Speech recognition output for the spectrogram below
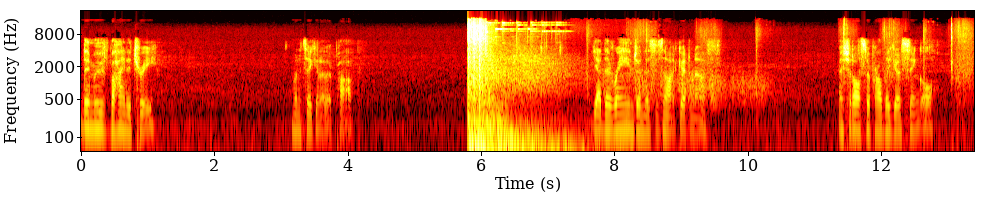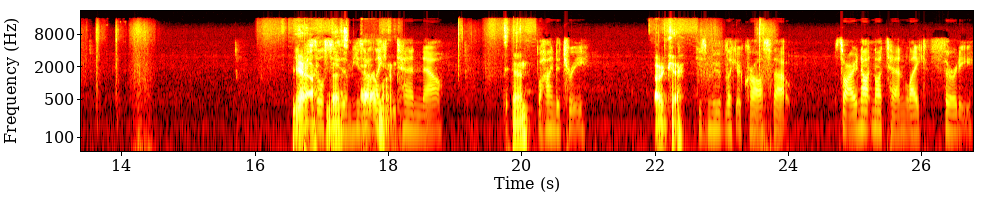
They moved behind a tree. I'm gonna take another pop. Yeah, the range on this is not good enough. I should also probably go single. Yeah. I still see them. He's at like mine. 10 now, 10? behind a tree. Okay. He's moved like across that. Sorry, not not 10, like 30.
